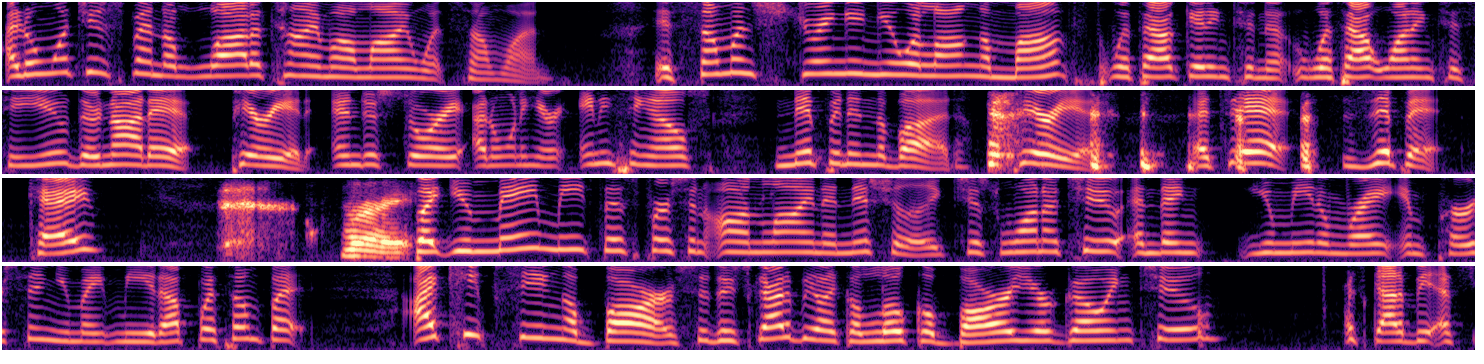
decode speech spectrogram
I don't want you to spend a lot of time online with someone. If someone's stringing you along a month without getting to know, without wanting to see you, they're not it. Period. End of story. I don't want to hear anything else. Nip it in the bud. Period. That's it. Zip it. Okay. Right. But you may meet this person online initially, like just one or two, and then you meet them right in person. You might meet up with them. But I keep seeing a bar, so there's got to be like a local bar you're going to. It's got to be that's,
